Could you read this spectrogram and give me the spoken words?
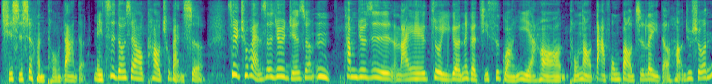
其实是很头大的，每次都是要靠出版社，所以出版社就会觉得说，嗯，他们就是来做一个那个集思广益啊，哈，头脑大风暴之类的哈，就说那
